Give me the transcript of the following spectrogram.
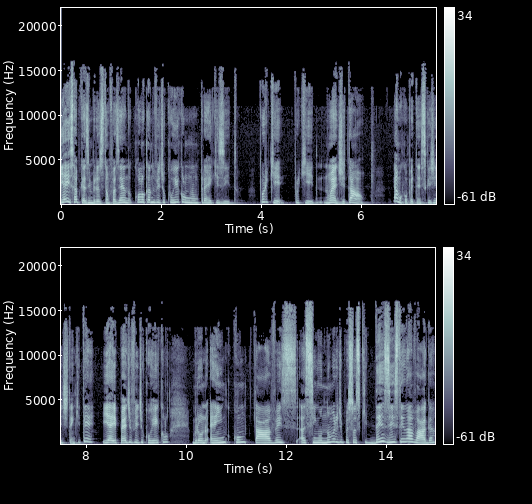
E aí, sabe o que as empresas estão fazendo? Colocando vídeo currículo como um pré-requisito. Por quê? Porque não é digital? É uma competência que a gente tem que ter. E aí pede o vídeo currículo. Bruno, é incontáveis assim o número de pessoas que desistem da vaga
